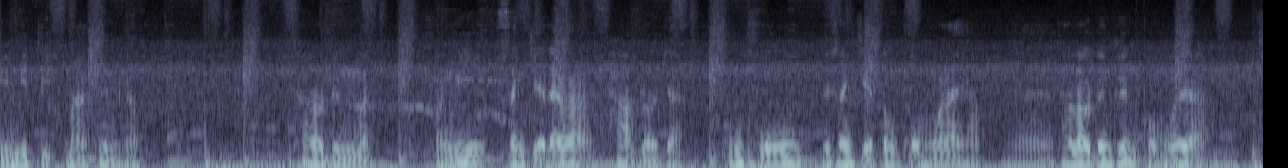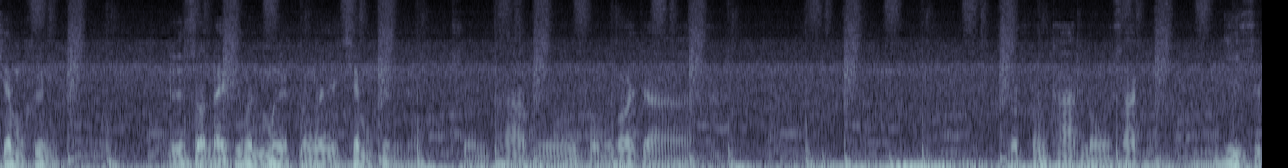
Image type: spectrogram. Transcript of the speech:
มีมิติมากขึ้นครับ ถ้าเราดึงมาฝั่งนี้สังเกตได้ว่าภาพเราจะฟุ้งๆหรือสังเกตตรงผมก็ได้ครับ ถ้าเราดึงขึ้นผมก็จะเข้มขึ้น หรือส่วนใดที่มันมืดมันก็จะเข้มขึ้นครับ ส่วนภาพนี้ผมก็จะ ลดคอนทราสต์ลงสัก 20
